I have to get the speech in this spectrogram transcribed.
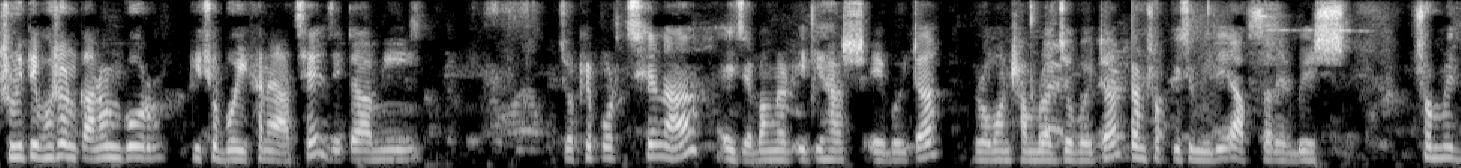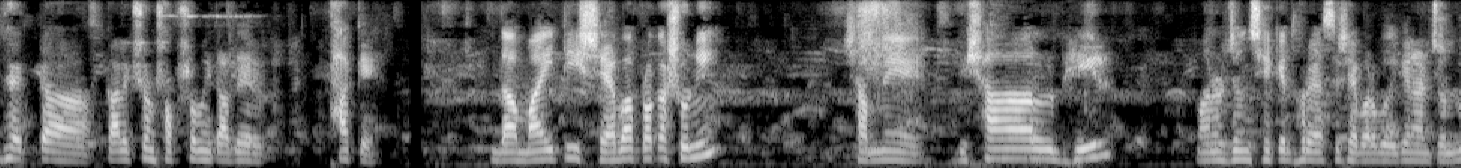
সুনীতিভূষণ কানুনগোর কিছু বই এখানে আছে, যেটা আমি চোখে পড়ছে না। এই যে বাংলার ইতিহাস, এই বইটা, রোমান সাম্রাজ্য বইটা। সব কিছু মিলিয়ে আফসারের বেশ সমৃদ্ধ একটা কালেকশন সবসময় তাদের থাকে। দ্য মাইটি সেবা প্রকাশনী সামনে বিশাল ভিড়। মানুষজন ছেকে ধরে আছে সেবার বই কেনার জন্য।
